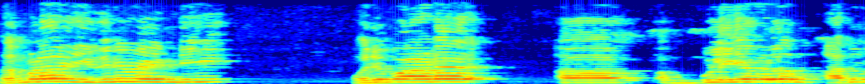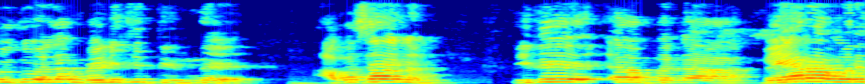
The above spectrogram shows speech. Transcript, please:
നമ്മൾ ഇതിനു വേണ്ടി ഒരുപാട് ആ, ഗുളികകളും അതും ഇതും എല്ലാം മേടിച്ച് തിന്ന് അവസാനം ഇത് പിന്നെ വേറെ ഒരു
